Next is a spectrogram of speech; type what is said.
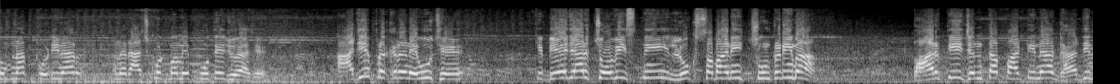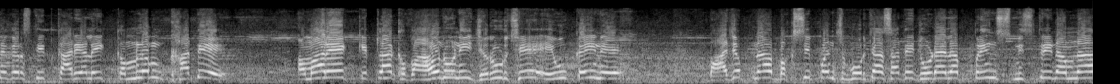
સોમનાથ કોડીનાર અને રાજકોટમાં મેં પોતે જોયા છે. આજે પ્રકરણ એવું છે કે બે હજાર ચોવીસની લોકસભાની ચૂંટણીમાં ભારતીય જનતા પાર્ટીના ગાંધીનગર સ્થિત કાર્યાલય કમલમ ખાતે અમારે કેટલાક વાહનોની જરૂર છે એવું કહીને ભાજપના બક્ષીપંચ મોરચા સાથે જોડાયેલા પ્રિન્સ મિસ્ત્રી નામના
